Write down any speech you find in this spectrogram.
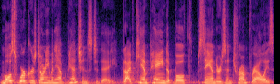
most workers don't even have pensions today. I've campaigned at both Sanders and Trump rallies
